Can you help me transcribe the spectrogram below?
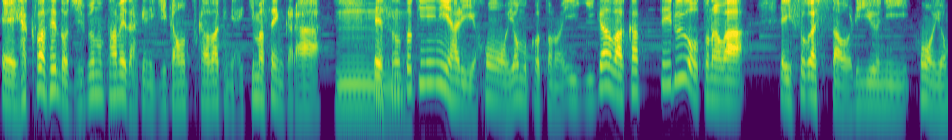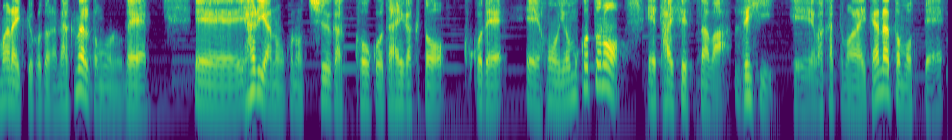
えー、100%自分のためだけに時間を使うわけにはいきませんから、えー、その時にやはり本を読むことの意義が分かっている大人は、えー、忙しさを理由に本を読まないということがなくなると思うので、えー、やはりあのこの中学、高校、大学とここで、えー、本を読むことの、えー、大切さはぜひ、えー、分かってもらいたいなと思って、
